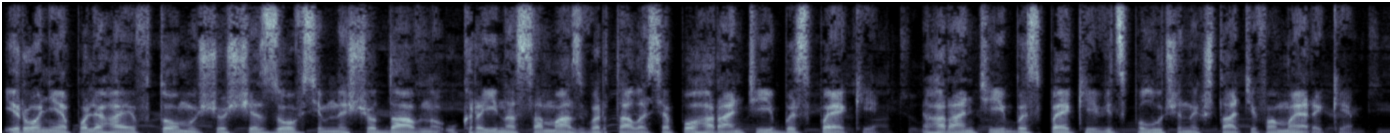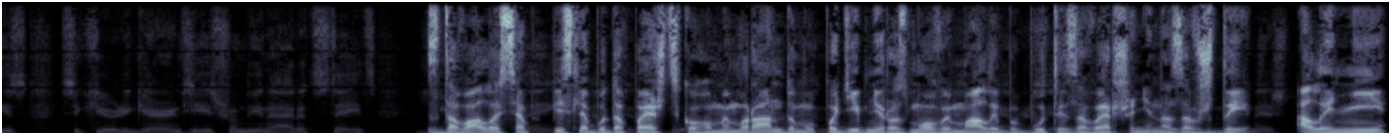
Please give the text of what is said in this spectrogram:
Іронія полягає в тому, що ще зовсім нещодавно Україна сама зверталася по гарантії безпеки, гарантії безпеки від Сполучених Штатів Америки. Security guarantees from the United States. Здавалося б, після Будапештського меморандуму подібні розмови мали б бути завершені назавжди, але ні,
